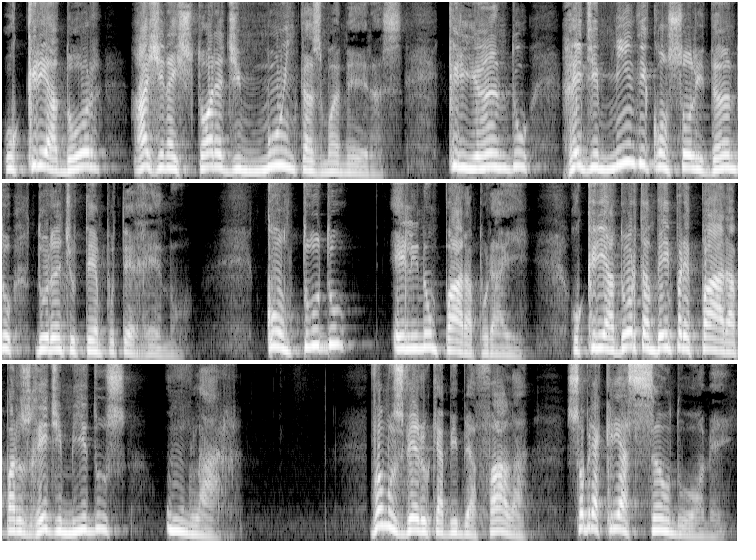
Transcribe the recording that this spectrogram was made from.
O Criador age na história de muitas maneiras, criando, redimindo e consolidando durante o tempo terreno. Contudo, ele não para por aí. O Criador também prepara para os redimidos um lar. Vamos ver o que a Bíblia fala sobre a criação do homem.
